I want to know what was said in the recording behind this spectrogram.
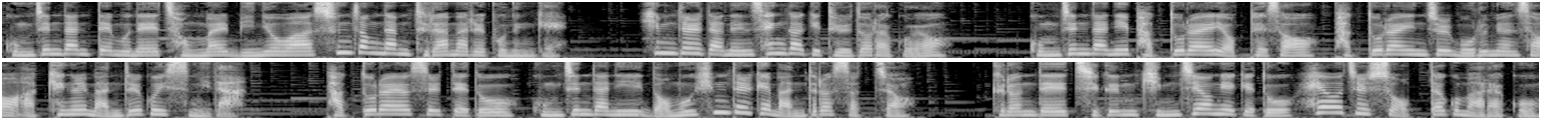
공진단 때문에 정말 미녀와 순정남 드라마를 보는 게 힘들다는 생각이 들더라고요. 공진단이 박도라의 옆에서 박도라인 줄 모르면서 악행을 만들고 있습니다. 박도라였을 때도 공진단이 너무 힘들게 만들었었죠. 그런데 지금 김지영에게도 헤어질 수 없다고 말하고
